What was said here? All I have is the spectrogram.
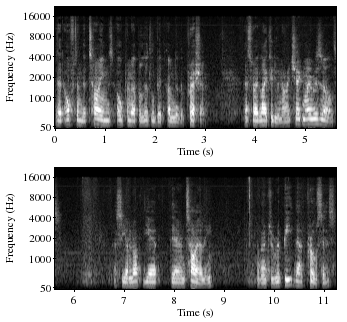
is that often the tines open up a little bit under the pressure. That's what I'd like to do. Now I check my results. I see I'm not yet there entirely. I'm going to repeat that process.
